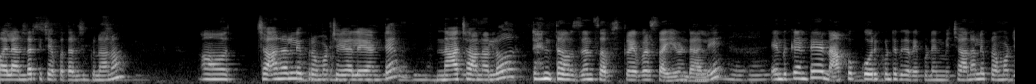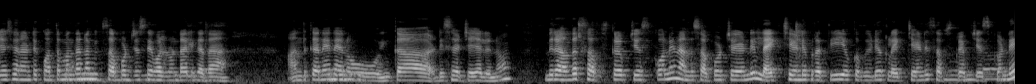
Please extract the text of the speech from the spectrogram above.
వాళ్ళందరికీ చెప్పదలుచుకున్నాను. ఛానల్ని ప్రమోట్ చేయాలి అంటే నా ఛానల్లో టెన్ థౌజండ్ సబ్స్క్రైబర్స్ అయి ఉండాలి. ఎందుకంటే నాకు కోరిక ఉంటుంది కదా ఇప్పుడు నేను మీ ఛానల్ని ప్రమోట్ చేశానంటే కొంతమంది మీకు సపోర్ట్ చేసే వాళ్ళు ఉండాలి కదా. అందుకనే నేను ఇంకా డిసైడ్ చేయలేను. మీరు అందరు సబ్స్క్రైబ్ చేసుకొని నన్ను సపోర్ట్ చేయండి లైక్ చేయండి ప్రతి ఒక్క వీడియోకి లైక్ చేయండి సబ్స్క్రైబ్ చేసుకోండి.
